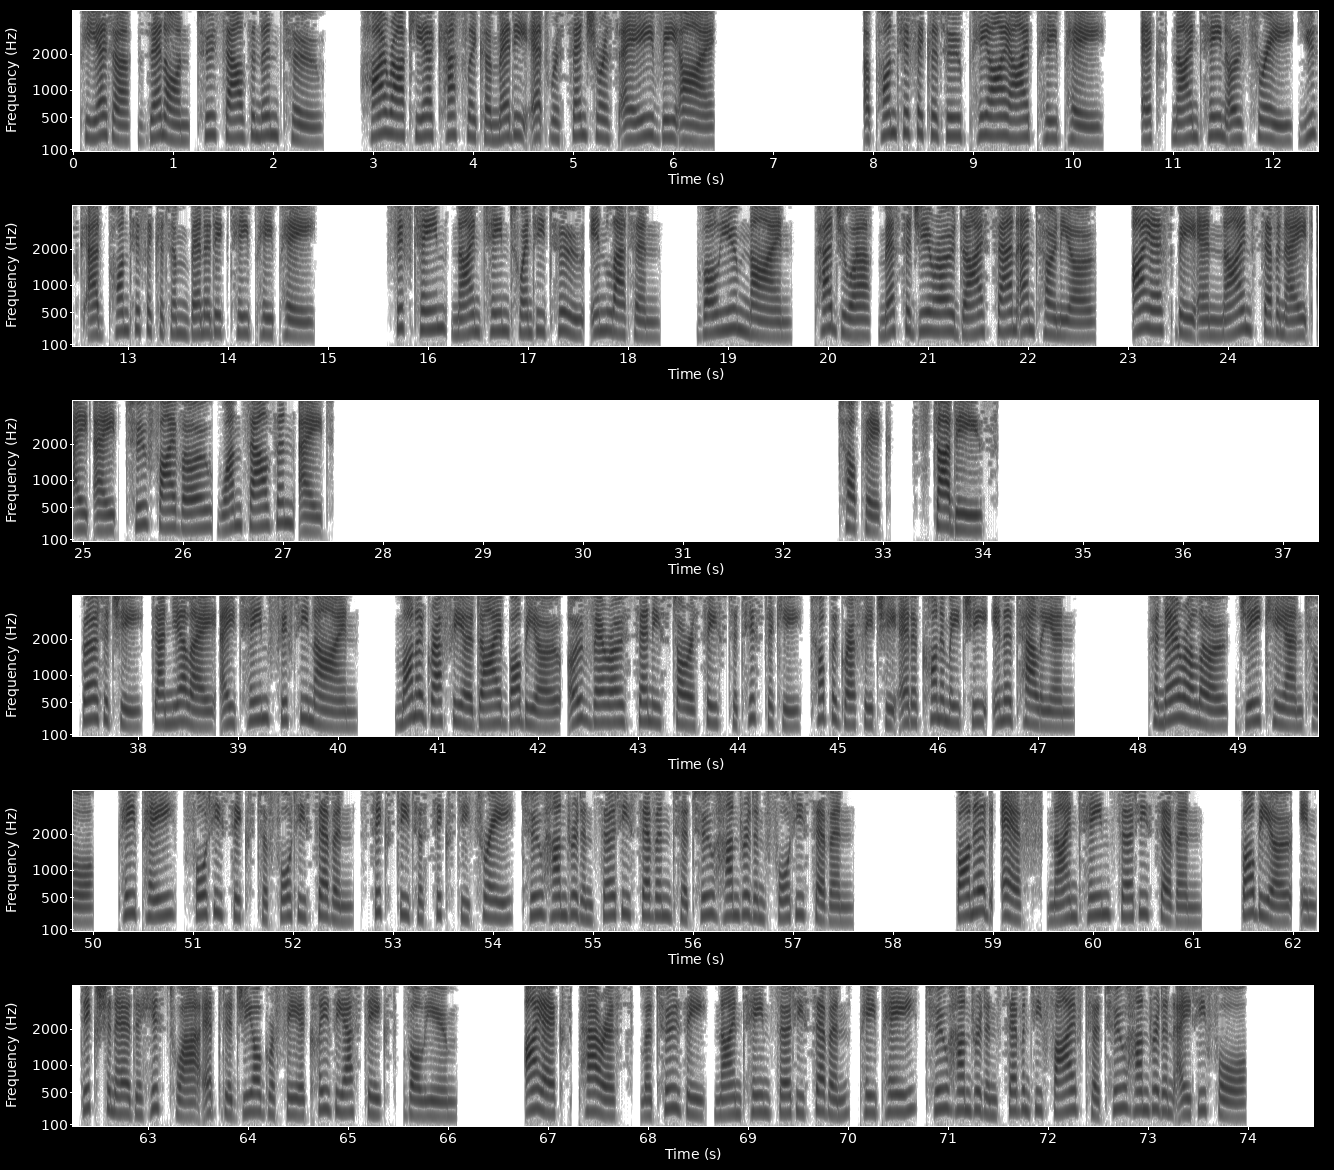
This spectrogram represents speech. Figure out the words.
Pięta, Zenon 2002. Hierarchia Catholica Medi et Recentius Aevi. A Pontificatu Piipp. X 1903 Usque ad Pontificatum Benedicti pp. 15 1922 in Latin. Volume 9. Padua, Messaggero di San Antonio. ISBN 978 88 250 1000 Topic: Studies. Bertucci, Daniele 1859. Monografia di Bobbio, o vero segni storici statistici, topografici ed economici in Italian. Pinerolo, G. Chiantor. pp. 46–47, 60–63, 237–247. Bonnard, F. 1937. Bobbio, in, Dictionnaire de Histoire et de Géographie Ecclésiastique, Vol. IX Paris, Letouzey, 1937, pp. 275–284.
